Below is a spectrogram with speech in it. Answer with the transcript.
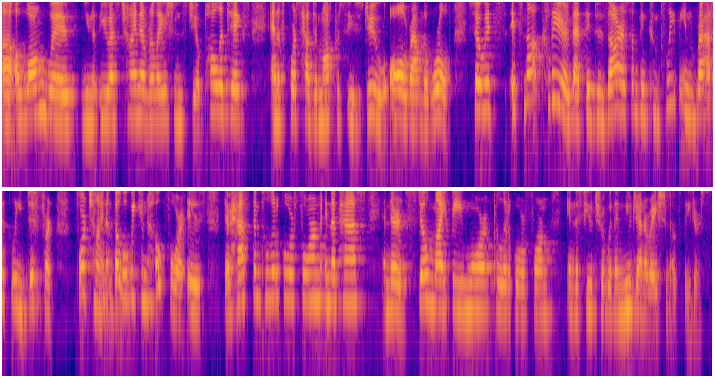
uh, along with U.S.-China relations, geopolitics, and of course how democracies do all around the world. So it's it's not clear that they desire is something completely and radically different for China. But what we can hope for is there has been political reform in the past, and there still might be more political reform in the future with a new generation of leaders.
